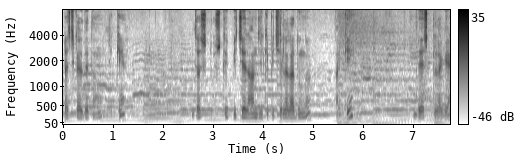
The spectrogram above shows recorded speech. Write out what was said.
टच कर देता हूँ ठीक है? जस्ट उसके पीछे राम जी के पीछे लगा दूँगा ताकि बेस्ट लगे।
